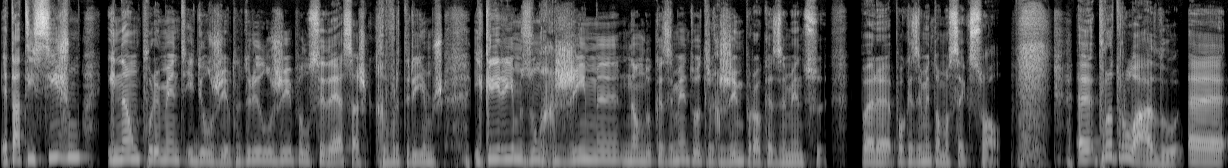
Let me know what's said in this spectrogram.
é taticismo e não puramente ideologia. Portanto, ideologia pelo CDS, acho que reverteríamos e criaríamos um regime, não do casamento, outro regime para o casamento, para, para o casamento homossexual. Uh, por outro lado, uh,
